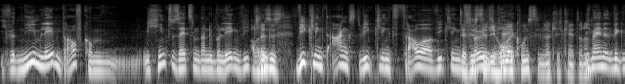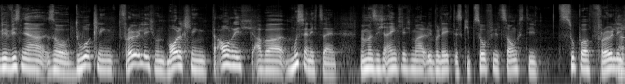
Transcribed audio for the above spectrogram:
ich würde nie im Leben draufkommen, mich hinzusetzen und dann überlegen, wie klingt, das ist- wie klingt Angst, wie klingt Trauer, wie klingt Das ist ja die Fröhlichkeit. hohe Kunst in Wirklichkeit, oder? Ich meine, wir, wir wissen ja so, Dur klingt fröhlich und Moll klingt traurig, aber muss ja nicht sein. Wenn man sich eigentlich mal überlegt, es gibt so viele Songs, die super fröhlich Ja.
